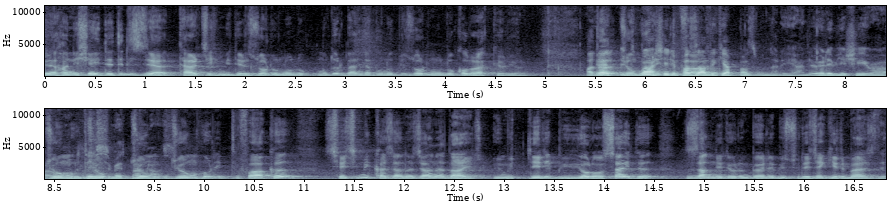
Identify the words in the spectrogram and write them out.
e, hani şey dediniz ya tercih midir, zorunluluk mudur? Ben de bunu bir zorunluluk olarak görüyorum. Adalet- Evet, Cumhur Bahçeli İttifakı- pazarlık yapmaz bunları yani. Öyle bir şey var. Cum- onu teslim etmem Cum- lazım. Cumhur İttifakı seçimi kazanacağına dair ümitleri büyüyor olsaydı zannediyorum böyle bir sürece girmezdi.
